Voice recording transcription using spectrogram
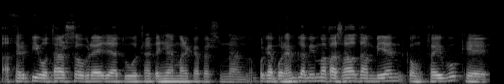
hacer pivotar sobre ella tu estrategia de marca personal, ¿no? Porque, por ejemplo, a mí me ha pasado también con Facebook que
